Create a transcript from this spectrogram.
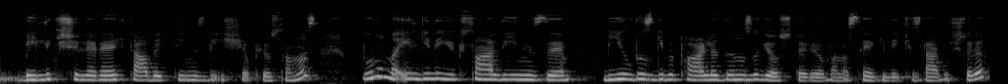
belli kişilere hitap ettiğiniz bir iş yapıyorsanız bununla ilgili yükseldiğinizi, bir yıldız gibi parladığınızı gösteriyor bana sevgili ikizler burçları.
